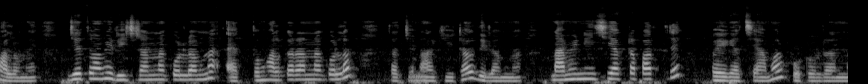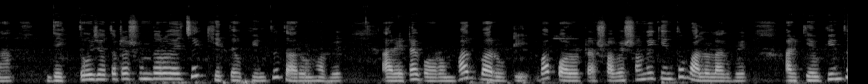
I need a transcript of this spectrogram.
ভালো নয়। যেহেতু আমি রিচ রান্না করলাম না, একদম হালকা রান্না করলাম, তার জন্য আর ঘিটাও দিলাম না। নামিয়ে নিয়েছি একটা পাত্রে হয়ে গেছে আমার পটল রান্না। দেখতেও যতটা সুন্দর হয়েছে, খেতেও কিন্তু দারুণ হবে। আর এটা গরম ভাত বা রুটি বা পরোটা সবের সঙ্গে কিন্তু ভালো লাগবে। আর কেউ কিন্তু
